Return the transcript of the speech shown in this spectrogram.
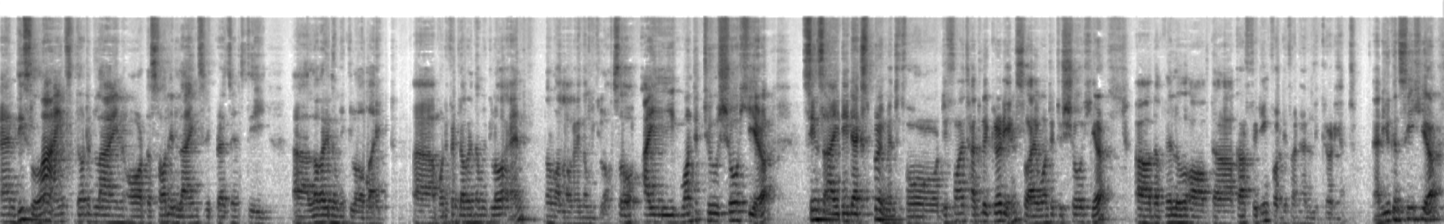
And these lines, dotted line or the solid lines represents the uh, logarithmic law like uh, modified logarithmic law and normal logarithmic law. So I wanted to show here since I did experiment for different hydraulic gradient, so I wanted to show here uh, the value of the curve fitting for different hydraulic gradient. And you can see here,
